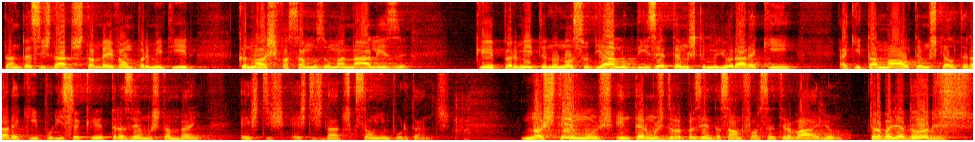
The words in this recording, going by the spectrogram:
Portanto, esses dados também vão permitir que nós façamos uma análise que permite no nosso diálogo dizer temos que melhorar aqui, aqui está mal, temos que alterar aqui, por isso é que trazemos também estes, estes dados que são importantes. Nós temos, em termos de representação de força de trabalho, trabalhadores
